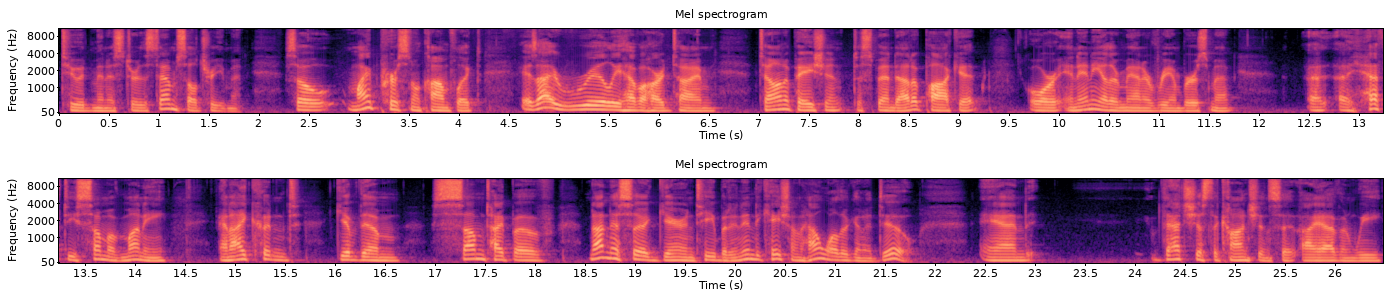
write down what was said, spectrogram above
to administer the stem cell treatment. So, my personal conflict is I really have a hard time telling a patient to spend out of pocket or in any other manner of reimbursement a, a hefty sum of money, and I couldn't give them some type of not necessarily a guarantee, but an indication on how well they're going to do. And that's just the conscience that I have and we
